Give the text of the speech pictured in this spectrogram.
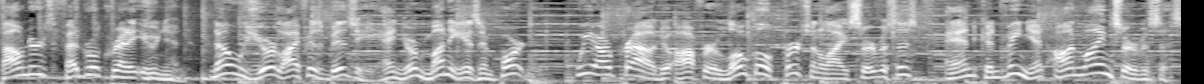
Founders Federal Credit Union knows your life is busy and your money is important. We are proud to offer local personalized services and convenient online services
